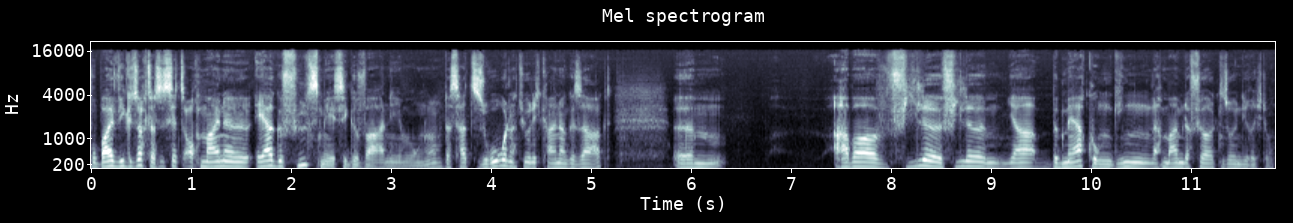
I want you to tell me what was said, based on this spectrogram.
Wobei, wie gesagt, das ist jetzt auch meine eher gefühlsmäßige Wahrnehmung. Ne? Das hat so natürlich keiner gesagt. Ähm, aber viele, viele ja, Bemerkungen gingen nach meinem Dafürhalten so in die Richtung.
